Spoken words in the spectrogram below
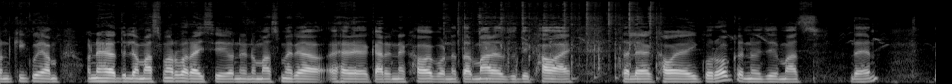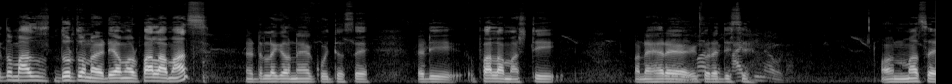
অন কি কইয়াম অনে হ্যাঁ দুলা মাছ মারবার আইছে অন্যান্য মাছ মারে হ্যাঁ কারেন্টে খাওয়াইব না তার মারা যদি খাওয়ায় তাহলে খাওয়াই ই করো কেন যে মাছ দেন। কিন্তু মাছ ধরতো না এটি আমার পালা মাছ এটা লাগে অনেক কইতেছে এটি পালা মাছটি অনেক হেরে ই করে দিছে। অন মাছে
